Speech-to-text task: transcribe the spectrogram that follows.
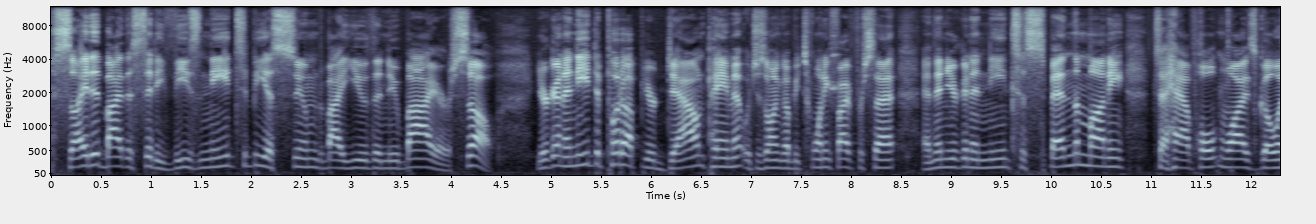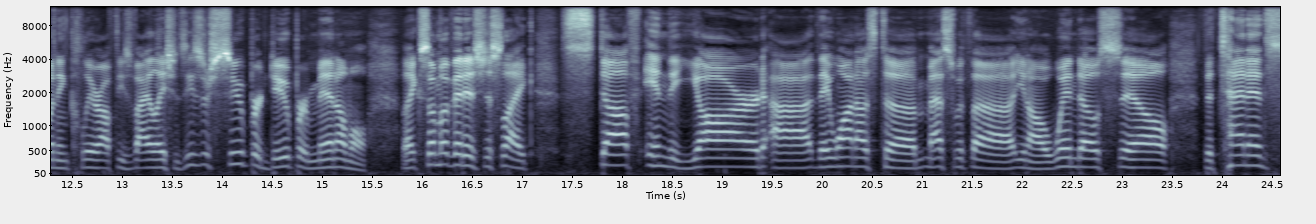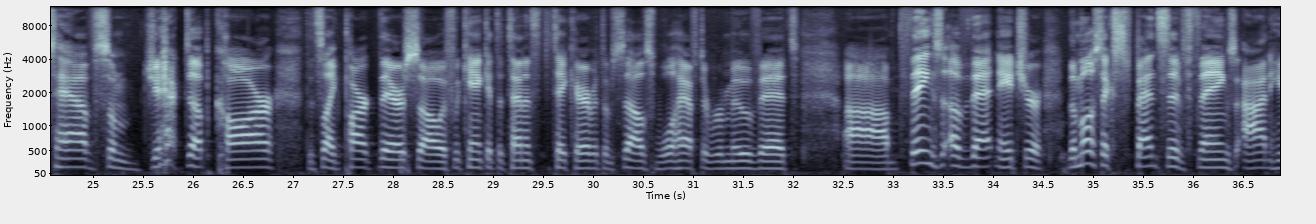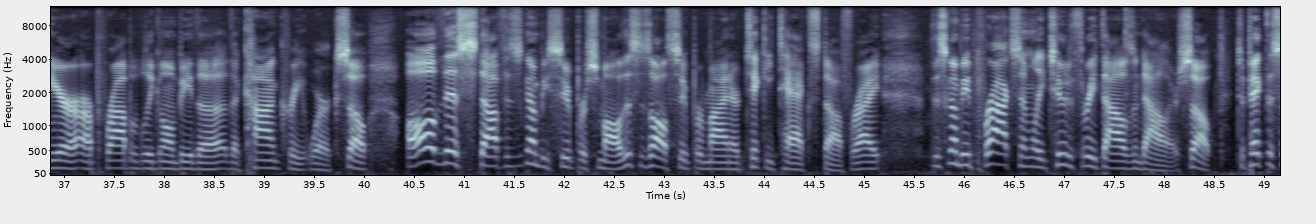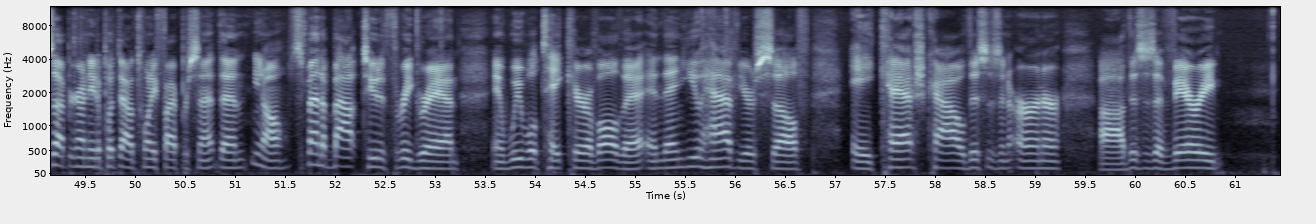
cited by the city. These need to be assumed by you, the new buyer. So you're going to need to put up your down payment, which is only going to be 25%, and then you're going to need to spend the money to have Holton Wise go in and clear off these violations. These are super duper minimal. Like some of it is just like stuff in the yard. Uh, they want us to mess with a you know a windowsill. The tenants have some jacked up car that's like parked there, so if we can't get the tenants to take care of it themselves, we'll have to remove it. Um, things of that nature. The most expensive things on here are probably going to be the, the concrete work. So all this stuff this is going to be super small. This is all super minor, ticky tack stuff, right? This is going to be approximately two to three thousand dollars. So to pick this up, you're going to need to put down 25 percent. Then you know spend about two to three grand, and we will take care of all that. And then you have yourself a cash cow. This is an earner. Uh, this is a very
